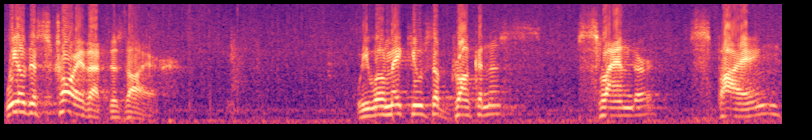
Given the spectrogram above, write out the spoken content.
We'll destroy that desire. We will make use of drunkenness, slander, spying.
